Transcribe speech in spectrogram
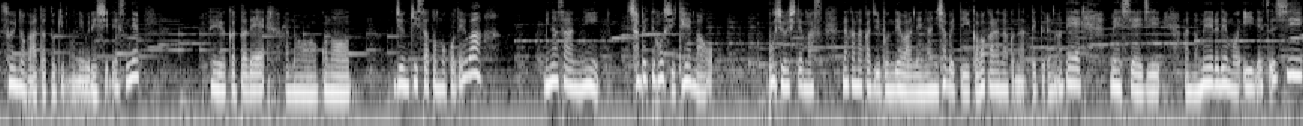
そういうのがあった時もね、嬉しいですね。ということで、あの、この、純喫茶ともこでは、皆さんに喋ってほしいテーマを募集してます。なかなか自分ではね、何喋っていいかわからなくなってくるので、メッセージ、あの、メールでもいいですし、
